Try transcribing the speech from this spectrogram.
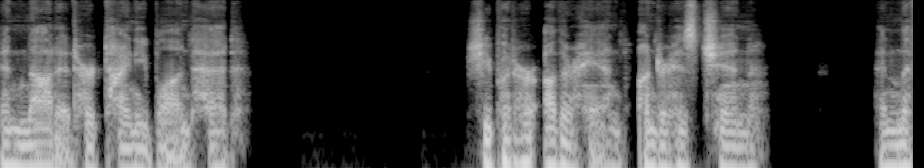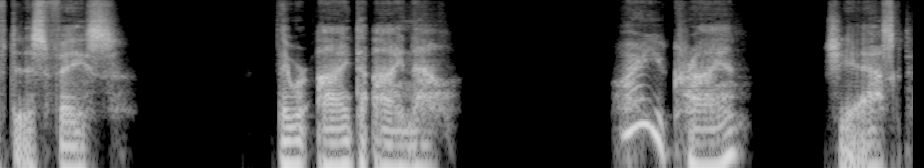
and nodded her tiny blonde head. She put her other hand under his chin and lifted his face. They were eye to eye now. Why are you crying? she asked,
